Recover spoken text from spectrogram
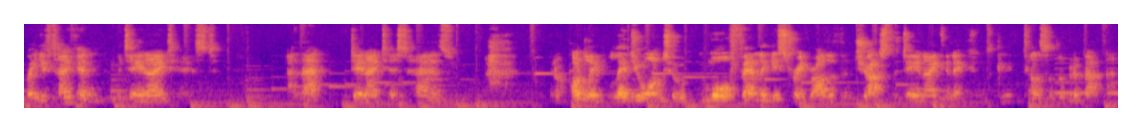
But you've taken a DNA test and that DNA test has, you know, oddly led you on to more family history rather than just the DNA connections. Can you tell us a little bit about that?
